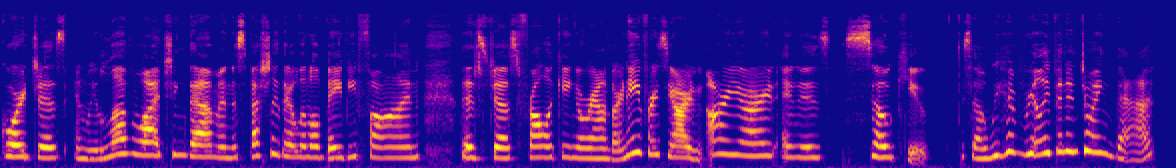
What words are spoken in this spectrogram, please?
gorgeous and we love watching them, and especially their little baby fawn that's just frolicking around our neighbor's yard and our yard. It is so cute. So we have really been enjoying that.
